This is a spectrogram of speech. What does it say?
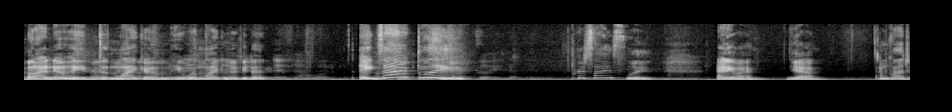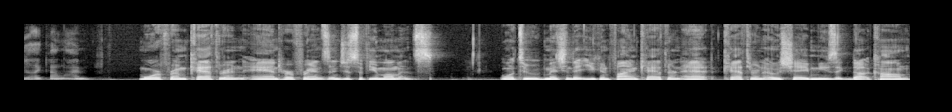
but i knew he didn't like him he wouldn't like him if he did exactly precisely anyway yeah i'm glad you like that line More from Kathryn and her friends in just a few moments. I want to mention that you can find Kathryn at catherineo'sheamusic.com.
